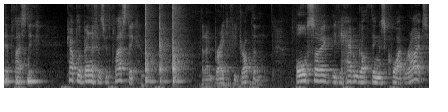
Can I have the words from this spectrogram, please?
they're plastic. A Couple of benefits with plastic. They don't break if you drop them. Also, if you haven't got things quite right,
